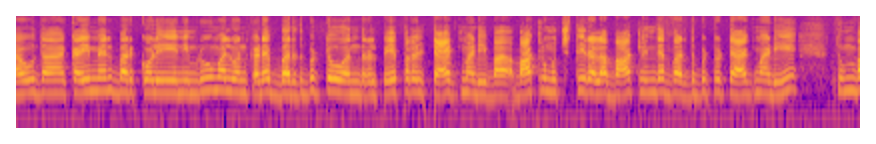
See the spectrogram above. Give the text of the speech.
ಹೌದಾ? ಕೈ ಮೇಲೆ ಬರ್ಕೊಳ್ಳಿ. ನಿಮ್ಮ ರೂಮಲ್ಲಿ ಒಂದು ಕಡೆ ಬರೆದ್ಬಿಟ್ಟು ಒಂದ್ರಲ್ಲಿ ಪೇಪರಲ್ಲಿ ಟ್ಯಾಗ್ ಮಾಡಿ ಬಾ ಬಾಕ್ಲು ಮುಚ್ತೀರಲ್ಲ ಬಾಕ್ಲಿಂದೆ ಬರೆದ್ಬಿಟ್ಟು ಟ್ಯಾಗ್ ಮಾಡಿ ತುಂಬ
